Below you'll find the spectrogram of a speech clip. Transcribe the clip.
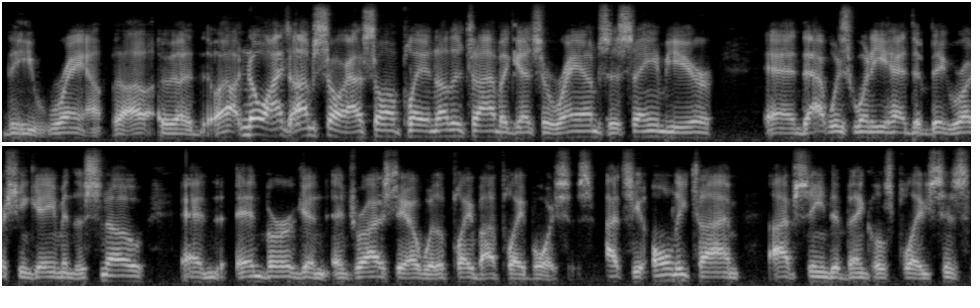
the Ram. Uh, uh, no, I, I'm sorry. I saw him play another time against the Rams the same year. And that was when he had the big rushing game in the snow, and Enberg and, and Drysdale were the play-by-play voices. That's the only time I've seen the Bengals play since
